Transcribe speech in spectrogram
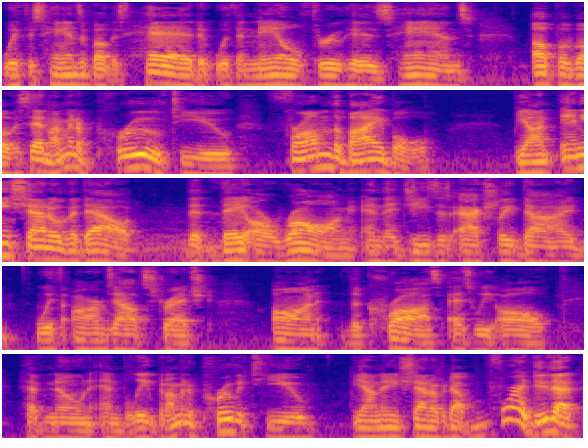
with his hands above his head with a nail through his hands up above his head. And I'm going to prove to you from the Bible beyond any shadow of a doubt that they are wrong and that Jesus actually died with arms outstretched on the cross as we all have known and believed. But I'm going to prove it to you beyond any shadow of a doubt. Before I do that,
